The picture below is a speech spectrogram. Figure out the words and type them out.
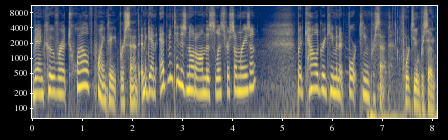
Vancouver at 12.8%. And again, Edmonton is not on this list for some reason, but Calgary came in at 14%. Fourteen percent.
